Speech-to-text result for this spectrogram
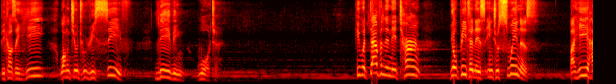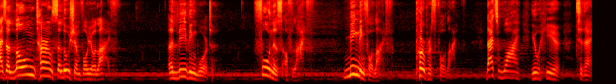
because He wants you to receive living water. He will definitely turn your bitterness into sweetness but He has a long term solution for your life a living water, fullness of life, meaningful life, purposeful life. That's why you're here today.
